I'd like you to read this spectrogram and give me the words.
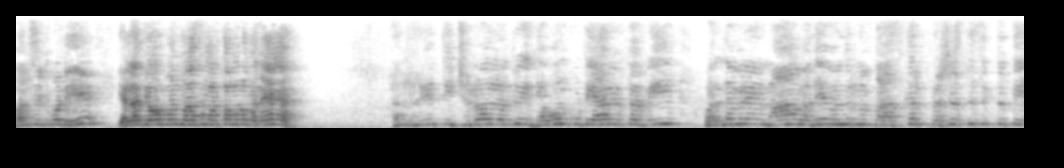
ಹೊಲ್ಸ್ ಇಟ್ಕೊಂಡು. ಎಲ್ಲ ದೇವ್ ಬಂದು ವಾಸ ಮಾಡ್ತಾವ ನೋಡು ಮನ್ಯಾಗ. ಅಲ್ರಿ ರೀತಿ ಚಲೋ ಅಲ್ಲನ್ರಿ. ದೇವನ್ ಕೂಟ ಯಾರು ಇರ್ತಾರ್ರಿ? ಒಂದಮ್ರೆ ನಾವ್ ಅದೇ ಅಂದ್ರೆ ನಮ್ಗೆ ಆಸ್ಕರ್ ಪ್ರಶಸ್ತಿ ಸಿಗ್ತತಿ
